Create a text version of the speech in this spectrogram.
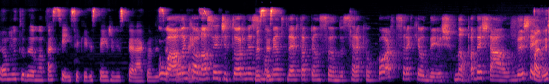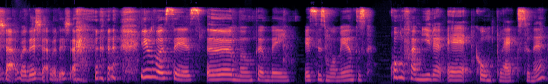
amo tudo, amo a paciência que eles têm de me esperar quando isso O Alan, acontece. que é o nosso editor nesse Vocês... momento, deve estar pensando: será que eu corto? Será que eu deixo? Não, pode deixar, Alan, deixa aí. Pode deixar, pode deixar, pode deixar. e vocês amam também esses momentos? Como família é complexo, né?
